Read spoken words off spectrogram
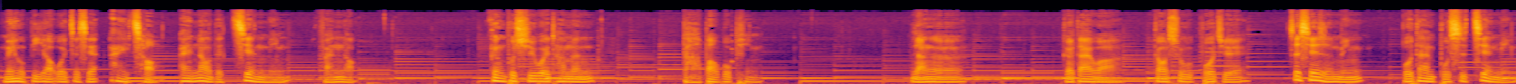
没有必要为这些爱吵爱闹的贱民烦恼。更不需为他们打抱不平。然而，葛代瓦告诉伯爵，这些人民不但不是贱民，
